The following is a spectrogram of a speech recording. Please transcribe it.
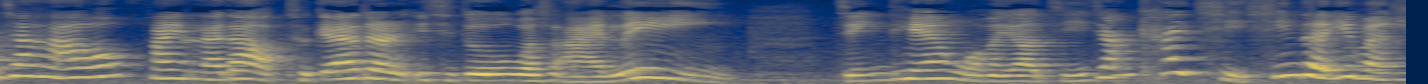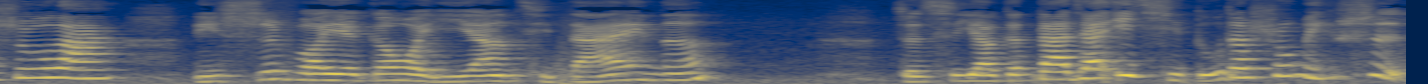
大家好，欢迎来到 Together 一起读，我是艾琳。今天我们要即将开启新的一本书啦，你是否也跟我一样期待呢？这次要跟大家一起读的书名是《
